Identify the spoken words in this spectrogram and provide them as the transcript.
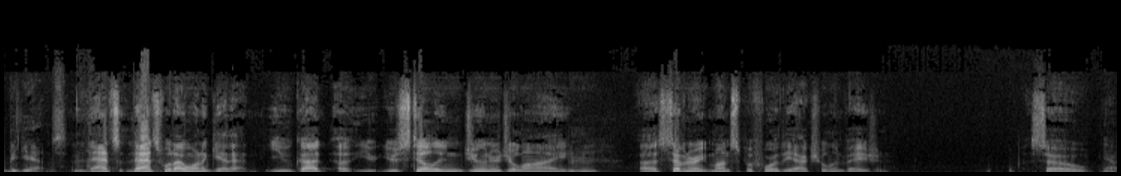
begins. That's that's what I want to get at. You've got uh, you're still in June or July, mm-hmm. uh, seven or eight months before the actual invasion. So yeah.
